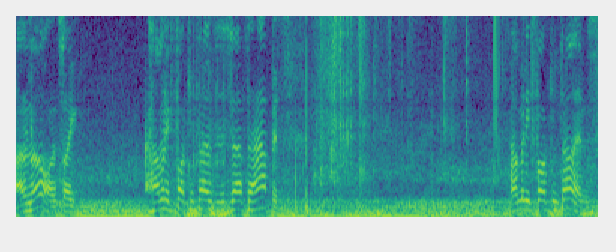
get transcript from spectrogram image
I don't know, it's like, how many fucking times does this have to happen? How many fucking times?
